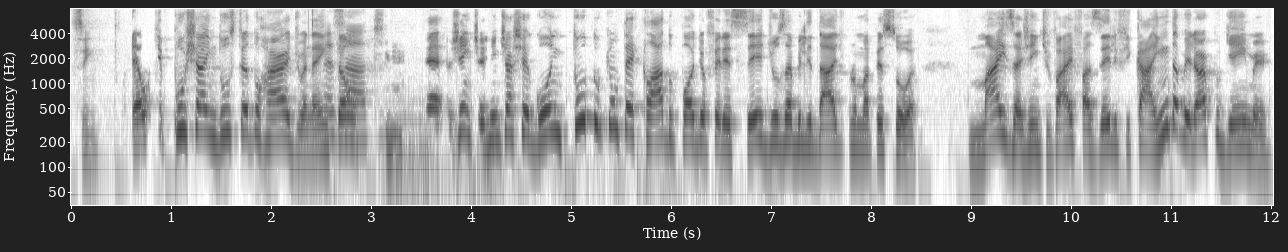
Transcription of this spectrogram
Sim. é o que puxa a indústria do hardware, né? Então, Exato. é, gente, a gente já chegou em tudo que um teclado pode oferecer de usabilidade para uma pessoa. Mas a gente vai fazer ele ficar ainda melhor pro gamer,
